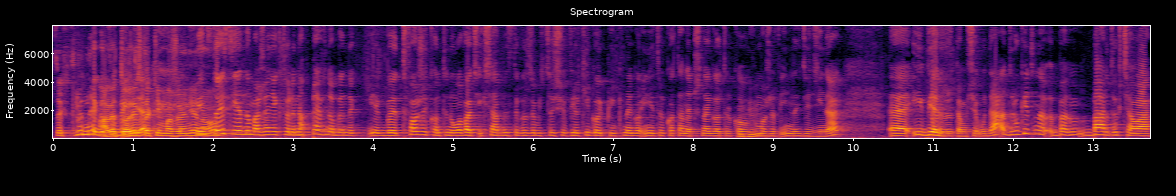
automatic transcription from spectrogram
coś trudnego, Ale co to jest takie marzenie, Więc no. to jest jedno marzenie, które na pewno będę jakby tworzyć, kontynuować i chciałabym z tego zrobić coś wielkiego i pięknego i nie tylko tanecznego, tylko Mhm. w, może w innych dziedzinach. E, I wierzę, że to mi się uda. A drugie to na, ba, bardzo chciała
